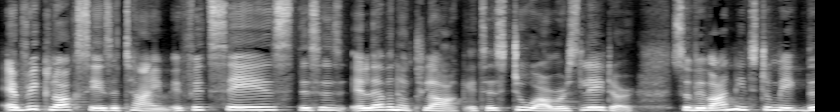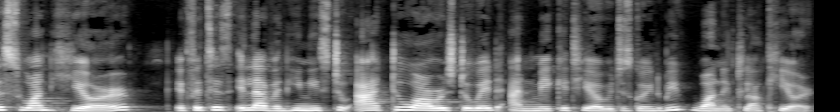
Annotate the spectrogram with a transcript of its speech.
Every clock says a time. If it says this is 11 o'clock it says two hours later. So vivan needs to make this one here. If it says 11 he needs to add two hours to it and make it here which is going to be one o'clock here.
